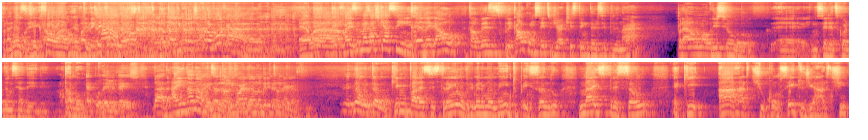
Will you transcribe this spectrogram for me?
Pra Bom, dizer tem que ela- falar, não, né? Vai ter que falar. que eu tô aqui pra te provocar. Ela, mas, mas acho que assim, é legal talvez explicar o conceito de artista interdisciplinar para o Maurício é, inserir a discordância dele. Tá bom. É polêmica, é isso? Dá- Ainda não, mas Ainda eu tô não, aqui então guardando o grito garganta. Não, então, o que me parece estranho no primeiro momento, pensando na expressão, é que a arte, o conceito de arte,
